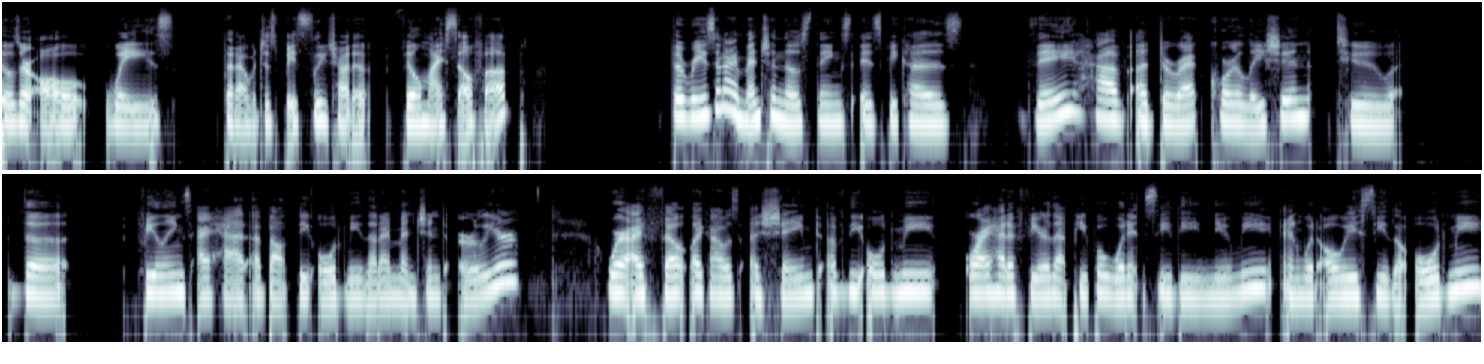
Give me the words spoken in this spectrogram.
those are all ways that I would just basically try to fill myself up. The reason I mention those things is because they have a direct correlation to the feelings I had about the old me that I mentioned earlier, where I felt like I was ashamed of the old me, or I had a fear that people wouldn't see the new me and would always see the old me,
